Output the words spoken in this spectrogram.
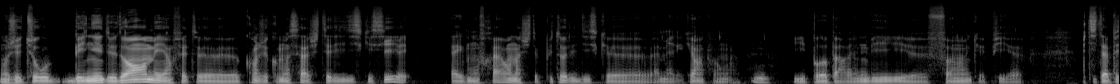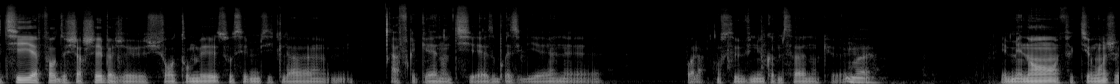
Donc, j'ai toujours baigné dedans, mais en fait, euh, quand j'ai commencé à acheter des disques ici, avec mon frère, on achetait plutôt des disques euh, américains, enfin, Mm. hip-hop, RB, euh, funk. Et puis, petit à petit, à force de chercher, bah, je, je suis retombé sur ces musiques-là, africaines, antillaises, brésiliennes. voilà, donc c'est venu comme ça. Donc, Ouais. et maintenant, effectivement, je,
